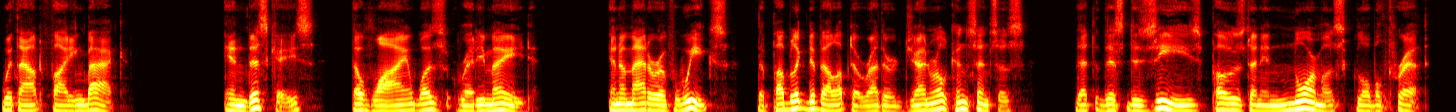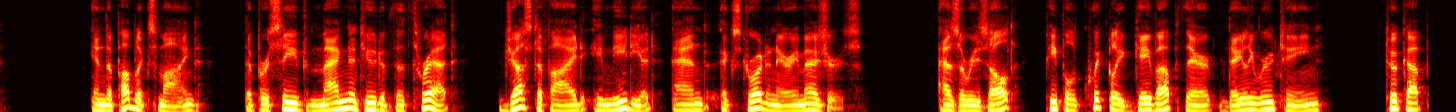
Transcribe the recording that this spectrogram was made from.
without fighting back. In this case, the why was ready made. In a matter of weeks, the public developed a rather general consensus that this disease posed an enormous global threat. In the public's mind, the perceived magnitude of the threat justified immediate and extraordinary measures. As a result, people quickly gave up their daily routine, took up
